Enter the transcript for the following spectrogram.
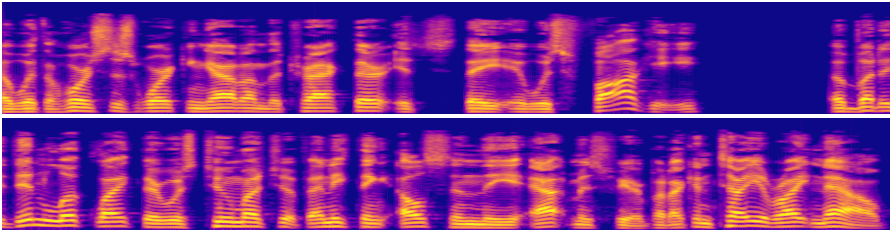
uh, with the horses working out on the track there. It's they it was foggy, uh, but it didn't look like there was too much of anything else in the atmosphere. But I can tell you right now,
